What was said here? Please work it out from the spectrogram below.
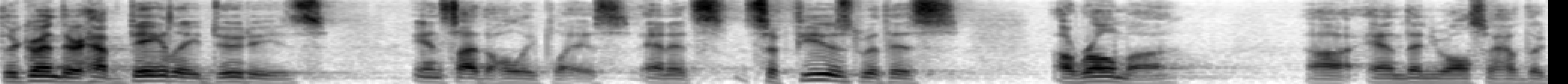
They're going to have daily duties inside the holy place, and it's suffused with this aroma. Uh, and then you also have the,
